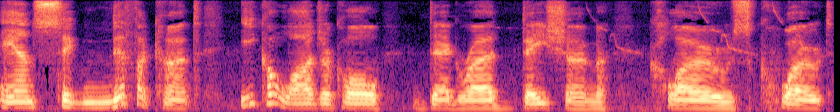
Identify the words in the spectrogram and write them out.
and significant ecological degradation. Close quote.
